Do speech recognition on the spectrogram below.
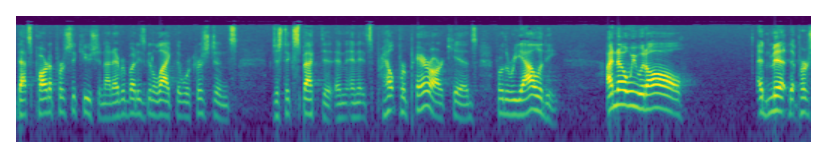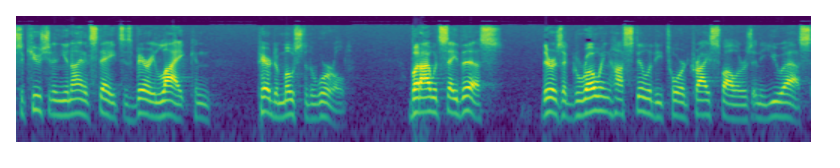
that's part of persecution. Not everybody's going to like that we're Christians. Just expect it. And, and it's help prepare our kids for the reality. I know we would all admit that persecution in the United States is very light compared to most of the world. But I would say this there is a growing hostility toward Christ followers in the U.S.,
